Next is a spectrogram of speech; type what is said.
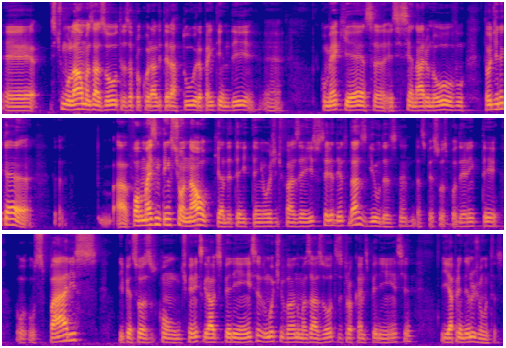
é, estimular umas às outras a procurar literatura para entender é, como é que é essa, esse cenário novo. Então eu diria que é a forma mais intencional que a DTI tem hoje de fazer isso seria dentro das guildas, né? das pessoas poderem ter os pares e pessoas com diferentes graus de experiência motivando umas às outras, trocando experiência e aprendendo juntas.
